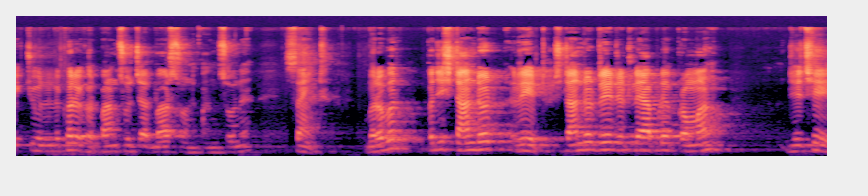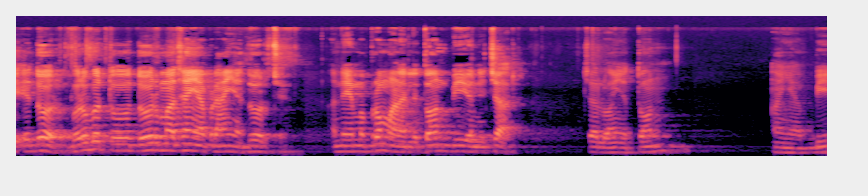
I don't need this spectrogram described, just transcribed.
એકચ્યુઅલ એટલે ખરેખર પાંચસો ચાર, બારસો અને પાંચસો ને સાઠ બરાબર? પછી સ્ટાન્ડર્ડ રેટ સ્ટાન્ડર્ડ રેટ એટલે આપણે પ્રમાણ જે છે એ દર, બરાબર? તો દરમાં જાય આપણે અહીંયા દર છે. અને એમાં પ્રમાણ એટલે ત્રણ, બે અને ચાર. ચાલો અહીંયા ત્રણ, અહીંયા બે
